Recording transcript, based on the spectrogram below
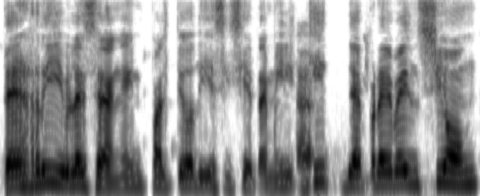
terrible. Se han impartido 17.000 Ah. kits de prevención.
